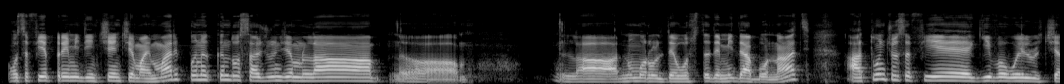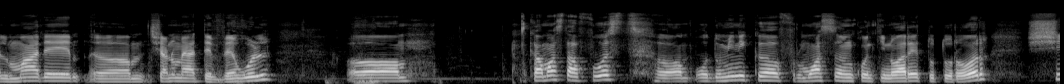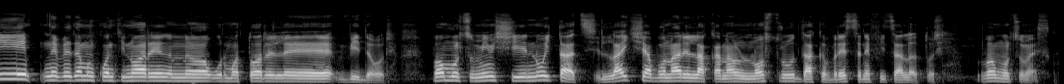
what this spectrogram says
o să fie premii din ce în ce mai mari până când o să ajungem la, la numărul de 100.000 de abonați. Atunci o să fie giveaway-ul cel mare și anume ATV-ul. Cam asta a fost uh, o duminică frumoasă în continuare tuturor și ne vedem în continuare în uh, următoarele videouri. Vă mulțumim și nu uitați, like și abonare la canalul nostru dacă vreți să ne fiți alături. Vă mulțumesc!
